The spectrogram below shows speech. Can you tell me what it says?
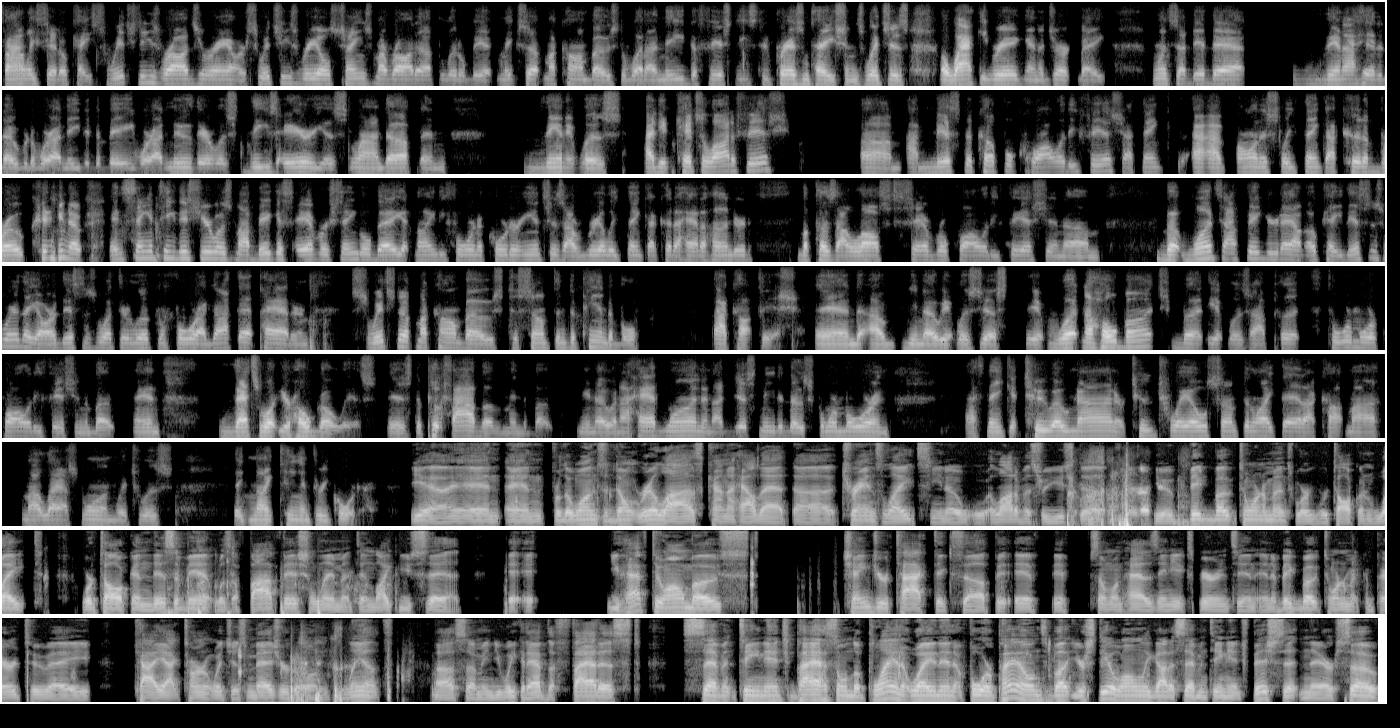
Finally said, okay, switch these rods around or switch these reels, change my rod up a little bit, mix up my combos to what I need to fish these two presentations, which is a wacky rig and a jerk bait. Once I did that, then I headed over to where I needed to be, where I knew there was these areas lined up and then it was I didn't catch a lot of fish. Um, I missed a couple quality fish. I think I honestly think I could have broke. You know, and Santee this year was my biggest ever single day at 94 and a quarter inches. I really think I could have had a hundred because I lost several quality fish. And um, but once I figured out, okay, this is where they are. This is what they're looking for. I got that pattern. Switched up my combos to something dependable I caught fish, and I, you know, it was just it wasn't a whole bunch, but it was I put four more quality fish in the boat, and that's what your whole goal is is to put five of them in the boat, you know. And I had one, and I just needed those four more, and I think at 209 or 212, something like that, I caught my my last one, which was I think 19 and three quarter. Yeah, and and for the ones that don't realize kind of how that uh, translates, you know, a lot of us are used to you know big boat tournaments where we're talking weight. We're talking this event was a five fish limit, and like you said, it, it, you have to almost change your tactics up if if someone has any experience in in a big boat tournament compared to a kayak tournament, which is measured on length uh, so I mean, we could have the fattest 17 inch bass on the planet weighing in at four pounds, but you're still only got a 17 inch fish sitting there. So,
